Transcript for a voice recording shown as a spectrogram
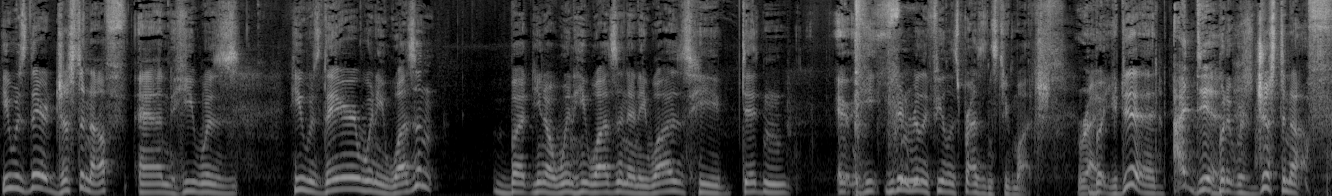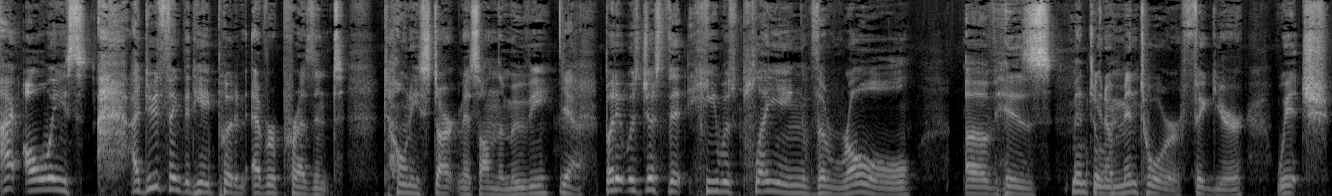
he was there just enough, and he was he was there when he wasn't. But you know, when he wasn't and he was, he didn't. it- he you didn't really feel his presence too much, Right. But you did. I did. but it was just enough. I always, I do think that he put an ever-present Tony Starkness on the movie. Yeah. but it was just that he was playing the role of his Mentor. you know, mentor figure, which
